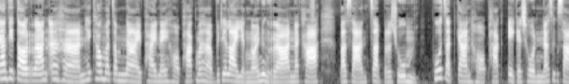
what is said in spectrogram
การติดต่อร้านอาหารให้เข้ามาจำหน่ายภายในหอพักมหาวิทยาลัยอย่างน้อยหนึ่งร้านนะคะ ประสานจัดประชุม ผู้จัดการหอพักเอกชนนักศึกษา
